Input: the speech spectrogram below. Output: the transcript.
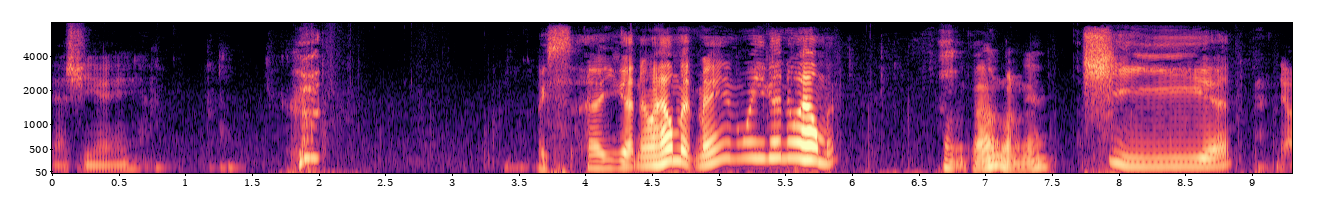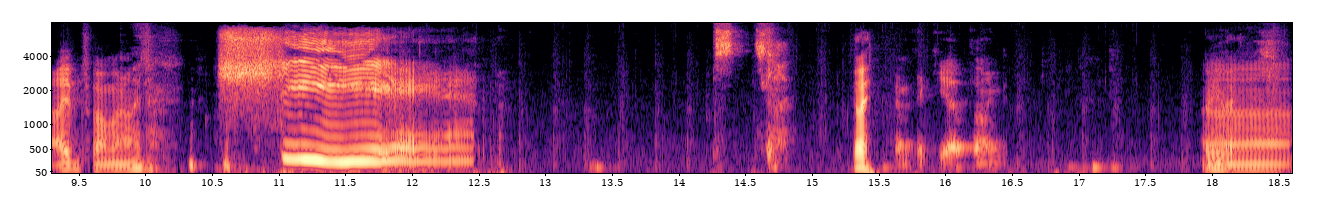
Dacia. Nice. Uh, you got no helmet, man. Why you got no helmet? Haven't found one yet. Shit. Yeah, I haven't found one either. Shit. Psst, slide. Come pick you up, Thong. Alright. Uh,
